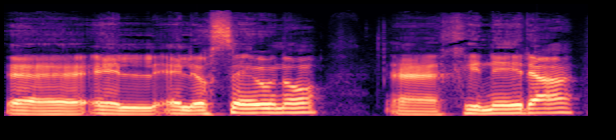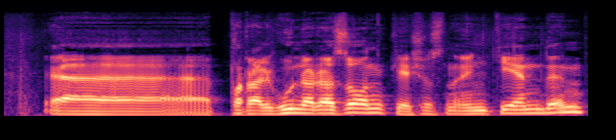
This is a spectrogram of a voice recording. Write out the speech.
Eh, el, el océano eh, genera, eh, por alguna razón que ellos no entienden,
